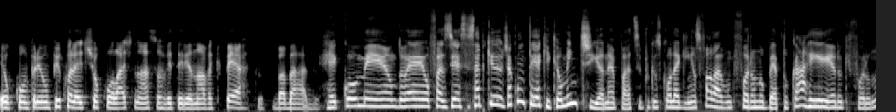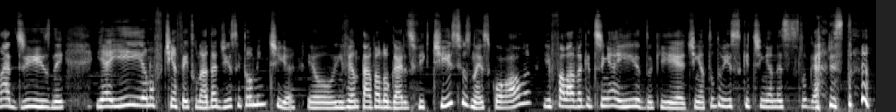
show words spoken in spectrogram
eu comprei um picolé de chocolate na sorveteria nova aqui perto. Babado. Recomendo. É, eu fazia. Você sabe que eu já contei aqui que eu mentia, né, Patsy? Porque os coleguinhas falavam que foram no Beto Carreiro, que foram na Disney. E aí eu não tinha feito nada disso, então eu mentia. Eu inventava lugares fictícios na escola e falava que tinha ido, que é, tinha tudo isso que tinha nesses lugares também.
